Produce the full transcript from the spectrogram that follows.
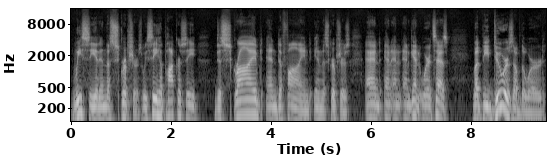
we see it in the scriptures. We see hypocrisy described and defined in the scriptures. And, and, and, and again, where it says, but be doers of the word,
